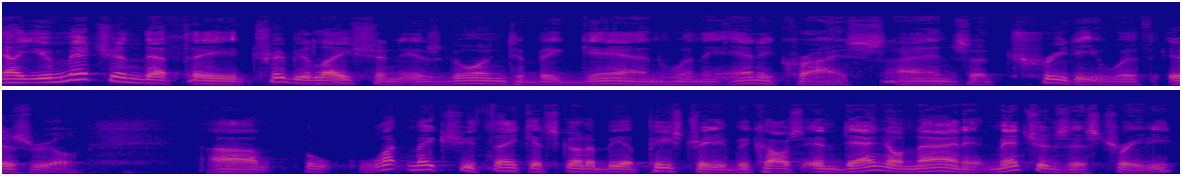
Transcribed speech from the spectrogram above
Now, you mentioned that the tribulation is going to begin when the Antichrist signs a treaty with Israel. Uh, what makes you think it's going to be a peace treaty? Because in Daniel 9 it mentions this treaty,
